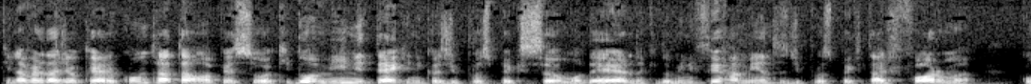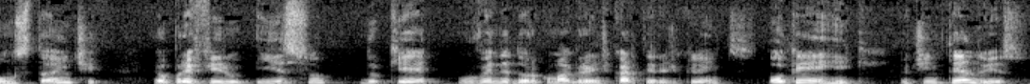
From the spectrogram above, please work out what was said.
que na verdade eu quero contratar uma pessoa que domine técnicas de prospecção moderna, que domine ferramentas de prospectar de forma constante, eu prefiro isso do que um vendedor com uma grande carteira de clientes. Ok, Henrique, eu te entendo isso.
